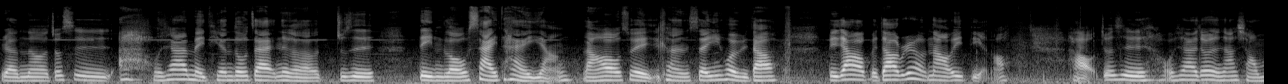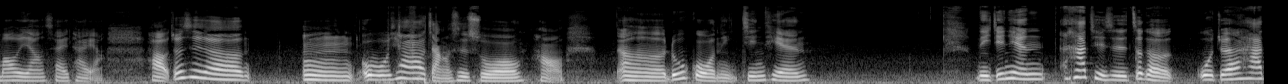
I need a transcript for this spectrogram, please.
人呢，就是啊，我现在每天都在那个就是。顶楼晒太阳，然后所以可能声音会比较比较比较热闹一点哦。好，就是我现在就很像小猫一样晒太阳。好，就是呢，嗯，我现在要讲的是说，好，呃，如果你今天，你今天他其实这个，我觉得他，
